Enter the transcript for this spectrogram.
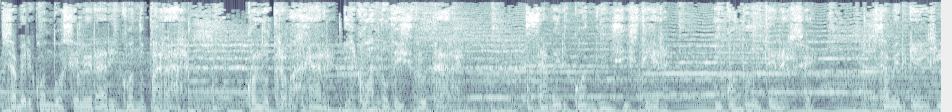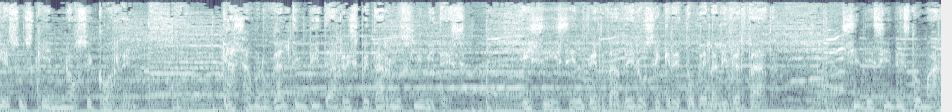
Saber cuándo acelerar y cuándo parar. Cuándo trabajar y cuándo disfrutar. Saber cuándo insistir y cuándo detenerse. Saber que hay riesgos que no se corren. Casa Brugal te invita a respetar los límites. Ese es el verdadero secreto de la libertad. Si decides tomar,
